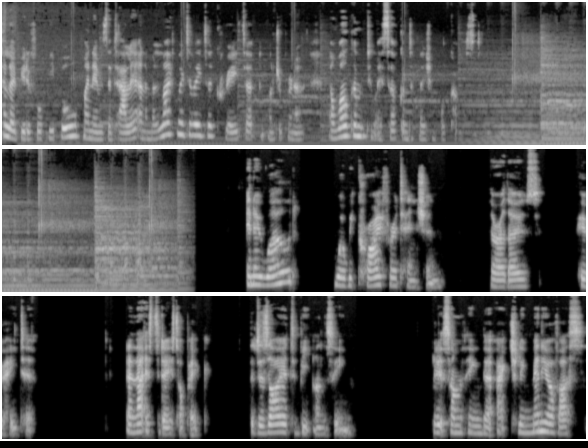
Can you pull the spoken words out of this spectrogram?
Hello, beautiful people. My name is Natalia, and I'm a life motivator, creator, and entrepreneur. And welcome to my self contemplation podcast. In a world where we cry for attention, there are those who hate it. And that is today's topic the desire to be unseen. It is something that actually many of us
